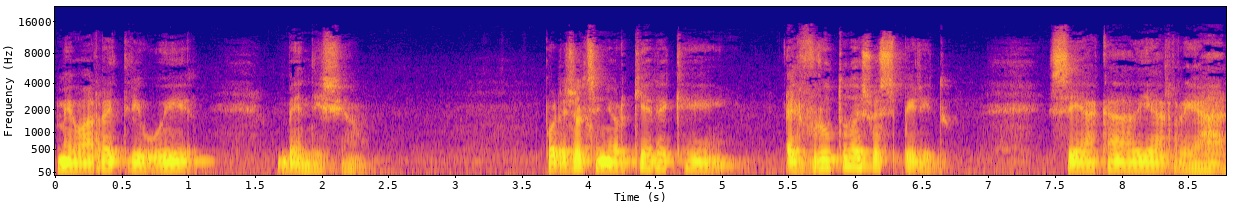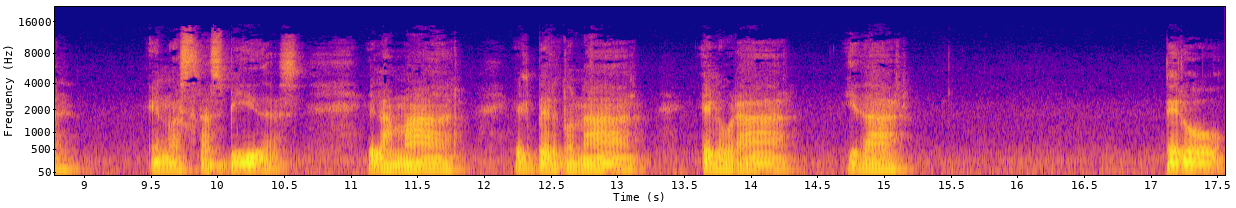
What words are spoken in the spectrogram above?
me va a retribuir bendición. Por eso el Señor quiere que el fruto de su Espíritu sea cada día real en nuestras vidas, el amar, el perdonar, el orar y dar. Pero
